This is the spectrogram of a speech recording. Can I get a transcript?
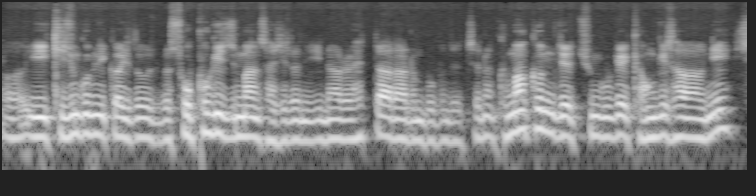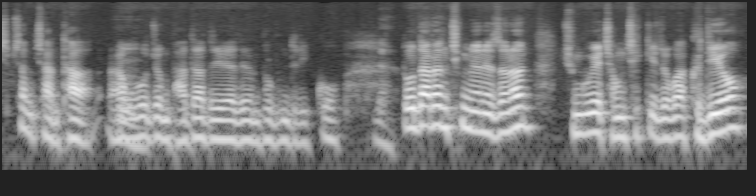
어, 이 기준금리까지도 소폭이지만 사실은 인하를 했다라는 부분 자체는 그만큼 이제 중국의 경기 상황이 심상치 않다라고 음. 좀 받아들여야 되는 부분들이 있고 네. 또 다른 측면에서는 중국의 정책 기조가 드디어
